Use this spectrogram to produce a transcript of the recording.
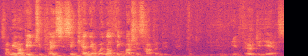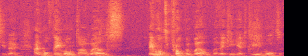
So I mean, I've been to places in Kenya where nothing much has happened in, in, in 30 years, you know, and what they want are wells. They want a proper well where they can get clean water.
